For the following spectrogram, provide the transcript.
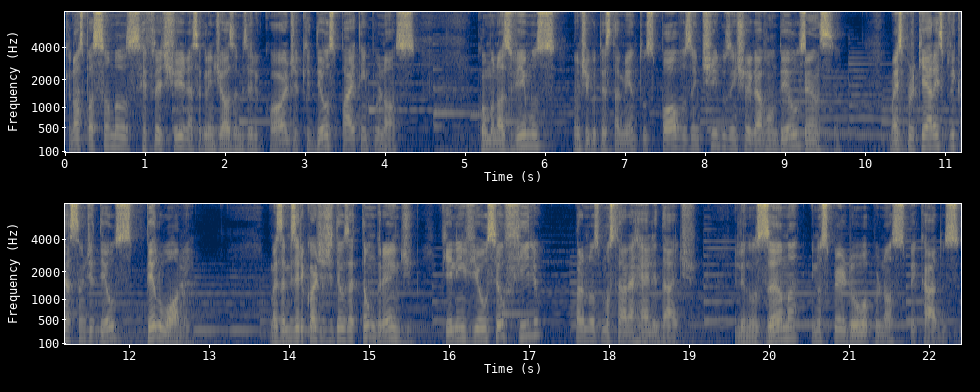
que nós possamos refletir nessa grandiosa misericórdia que Deus Pai tem por nós. Como nós vimos no Antigo Testamento, os povos antigos enxergavam Deus criança, mas porque era a explicação de Deus pelo homem. Mas a misericórdia de Deus é tão grande que ele enviou seu Filho para nos mostrar a realidade. Ele nos ama e nos perdoa por nossos pecados,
